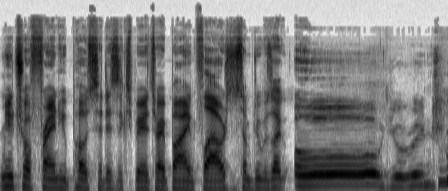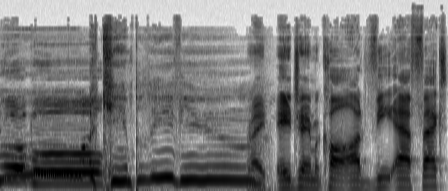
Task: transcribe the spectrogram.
mutual friend who posted his experience right buying flowers, and somebody was like, "Oh, you're in trouble." I can't believe you. right? AJ McCall on VFX.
